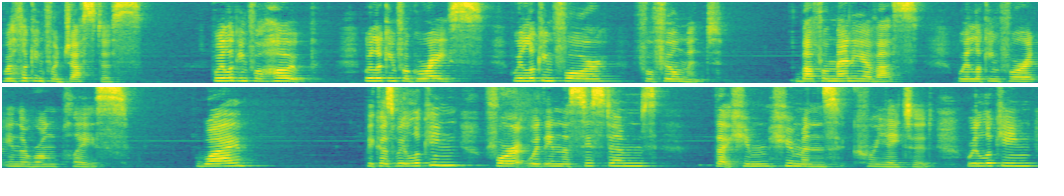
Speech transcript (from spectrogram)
We're looking for justice. We're looking for hope. We're looking for grace. We're looking for fulfillment. But for many of us, we're looking for it in the wrong place. Why? Because we're looking for it within the systems that hum- humans created. We're looking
